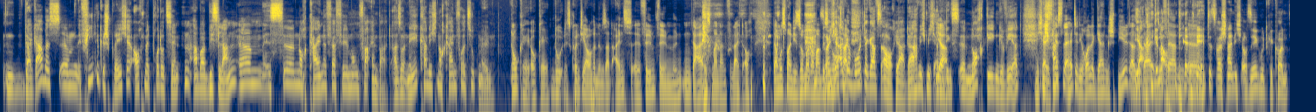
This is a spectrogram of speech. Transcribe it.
Da gab es ähm, viele Gespräche, auch mit Produzenten, aber bislang ähm, ist äh, noch keine Verfilmung vereinbart. Also nee, kann ich noch keinen Vollzug melden. Okay, okay. Du, das könnte ja auch in einem Sat 1 äh, Filmfilm münden. Da ist man dann vielleicht auch, da muss man die Summe noch mal ein bisschen Solche hochtragen. Angebote gab's auch, ja. Da habe ich mich ja. allerdings äh, noch gegen gewehrt. Michael fand, Kessler hätte die Rolle gern gespielt, also ja, da genau. insofern. Genau. Der, der äh, hätte es wahrscheinlich auch sehr gut gekonnt.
